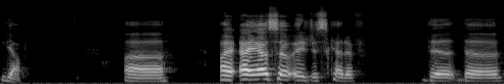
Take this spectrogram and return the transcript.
Yeah. Uh, I, I also it just kind of the the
